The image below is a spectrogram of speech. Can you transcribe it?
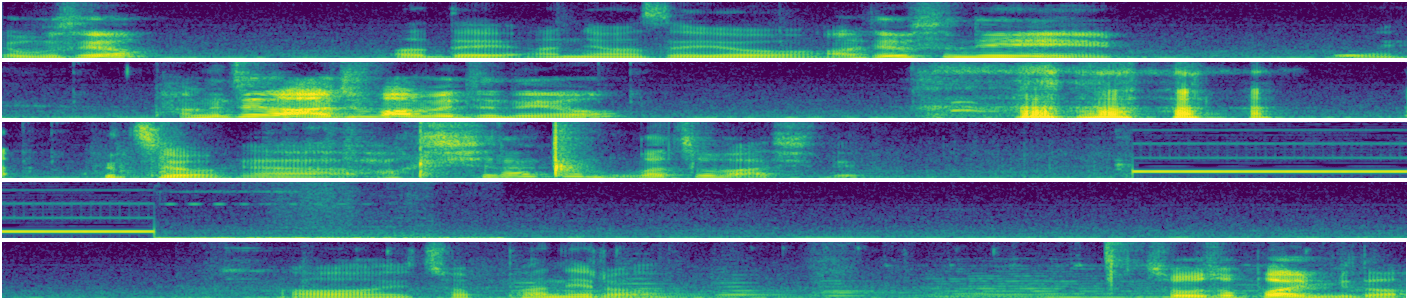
여보세요? 아, 네, 안녕하세요. 아 데우스님 네. 방제가 아주 마음에 드네요 그쵸? 야 확실하게 뭔가 좀 아시네 아, 이첫 판이라. 저 첫판입니다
